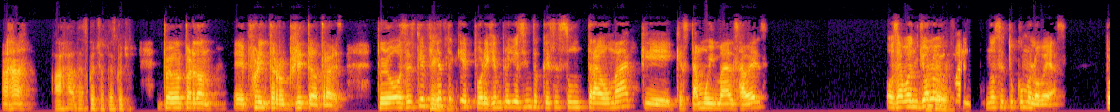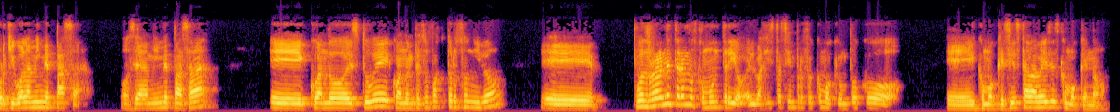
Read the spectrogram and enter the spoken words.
ajá, ajá, te escucho, te escucho. perdón, perdón, eh, por interrumpirte otra vez. Pero, o sea, es que fíjate sí. que, por ejemplo, yo siento que ese es un trauma que, que está muy mal, ¿sabes? O sea, bueno, yo ¿Por lo veo mal, no sé tú cómo lo veas, porque igual a mí me pasa. O sea, a mí me pasa eh, cuando estuve, cuando empezó Factor Sonido, eh, pues realmente éramos como un trío. El bajista siempre fue como que un poco, eh, como que sí estaba a veces, como que no.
